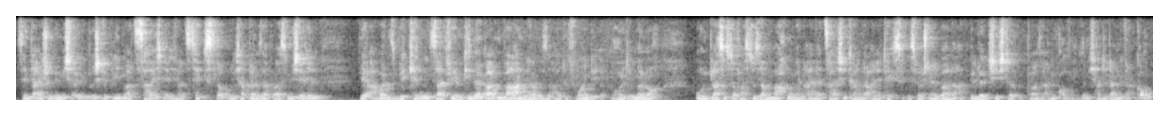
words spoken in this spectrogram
sind eigentlich schon der Michael übrig geblieben als Zeichner, ich als Texter. Und ich habe dann gesagt, weißt du Michael, wir arbeiten, wir kennen uns seit wir im Kindergarten waren, ja, wir sind alte Freunde, heute immer noch. Und lass uns doch was zusammen machen. Und wenn einer zeichnen kann, der eine textet, ist man schnell bei einer Art Bildergeschichte, quasi einem Comic. Und ich hatte dann gedacht, komm,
